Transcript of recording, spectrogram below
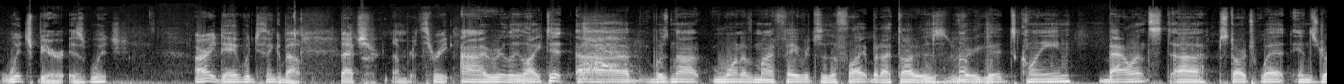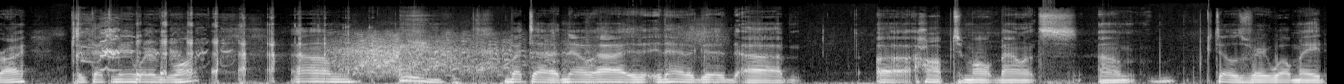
which beer is which. All right, Dave, what do you think about Bachelor number three? I really liked it. Uh, was not one of my favorites of the flight, but I thought it was very good. It's clean, balanced. Uh, starts wet, ends dry. Take that to mean whatever you want. Um, but uh, no, uh, it, it had a good uh, uh, hop to malt balance. Um, could tell it was very well made.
